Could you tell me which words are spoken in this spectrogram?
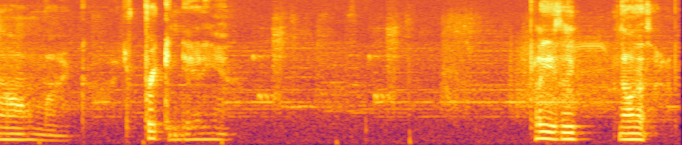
Oh my god, freaking dead again. Please leave. No, that's not gonna be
